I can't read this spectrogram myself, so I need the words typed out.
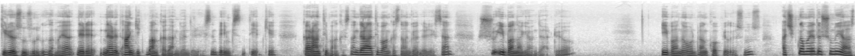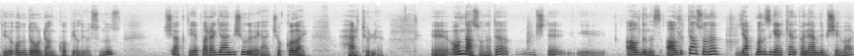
Giriyorsunuz uygulamaya. Nere, nerede, hangi bankadan göndereceksin? Benimkisini diyelim ki Garanti Bankası'ndan. Garanti Bankası'ndan göndereceksen şu IBAN'a gönder diyor. IBAN'ı oradan kopyalıyorsunuz. Açıklamaya da şunu yaz diyor. Onu da oradan kopyalıyorsunuz. Şak diye para gelmiş oluyor yani. Çok kolay her türlü. Ee, ondan sonra da işte e, aldınız. Aldıktan sonra yapmanız gereken önemli bir şey var.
